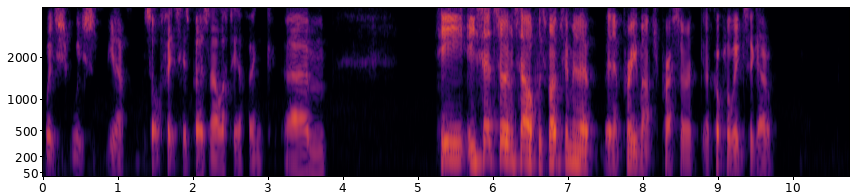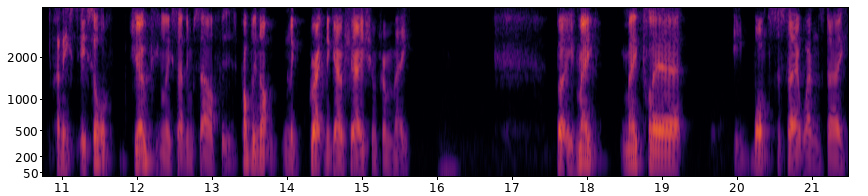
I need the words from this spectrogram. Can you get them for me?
which which you know sort of fits his personality, I think. Um, he he said so himself. We spoke to him in a in a pre-match presser a, a couple of weeks ago, and he he sort of jokingly said himself, "It's probably not a great negotiation from me, but he's made made clear he wants to stay at Wednesday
